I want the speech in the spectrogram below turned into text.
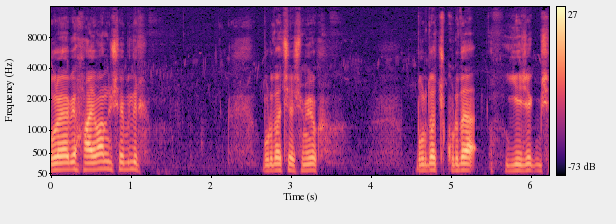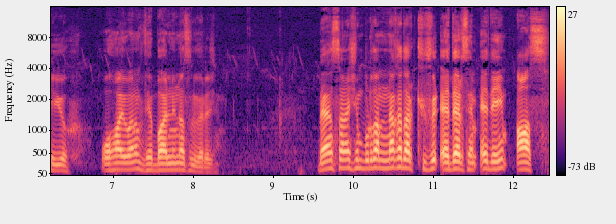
Buraya bir hayvan düşebilir. Burada çeşme yok. Burada çukurda yiyecek bir şey yok. O hayvanın vebalini nasıl vereceğim? Ben sana şimdi buradan ne kadar küfür edersem edeyim az.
